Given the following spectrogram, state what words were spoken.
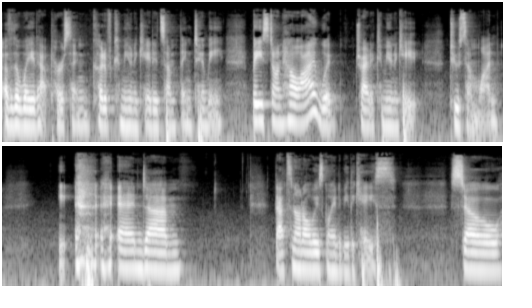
of the way that person could have communicated something to me based on how I would try to communicate to someone. and um, that's not always going to be the case. So,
